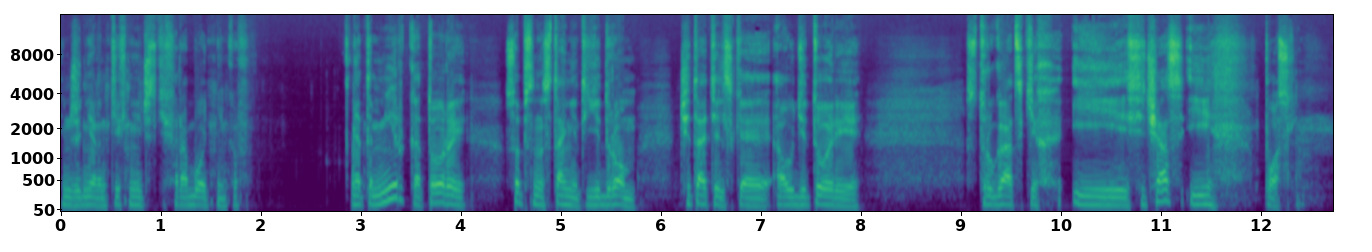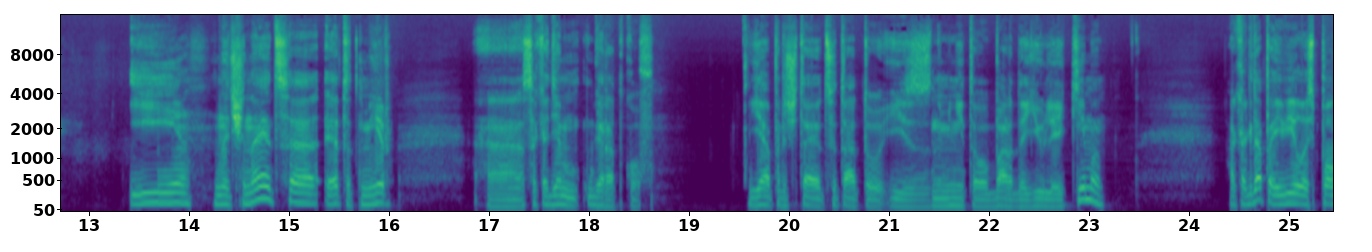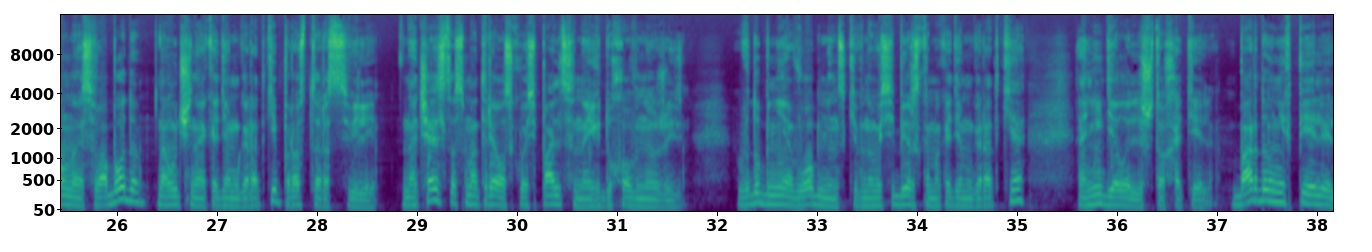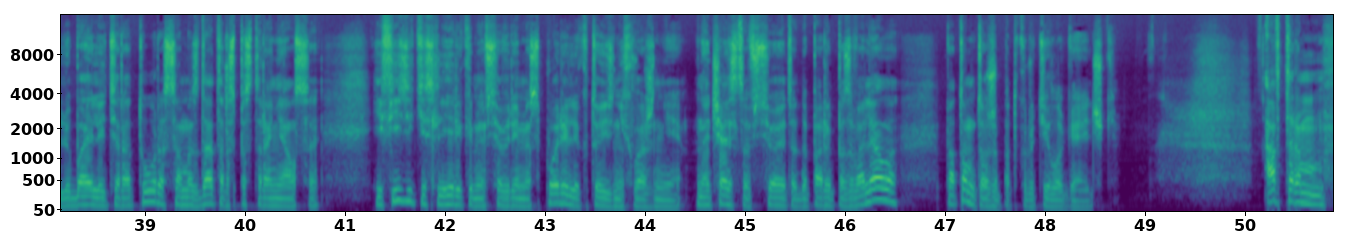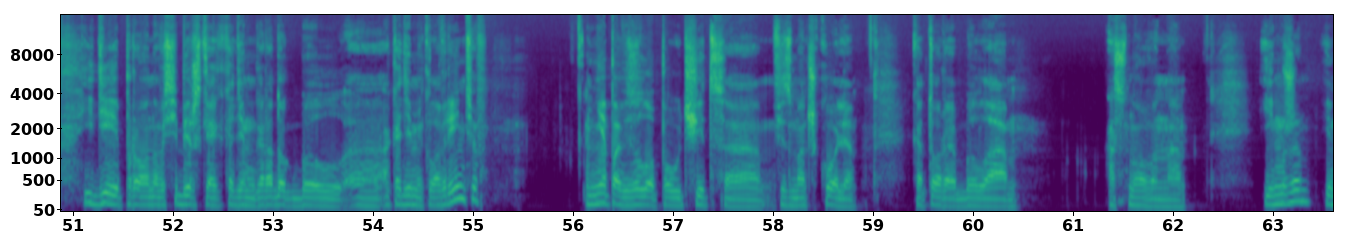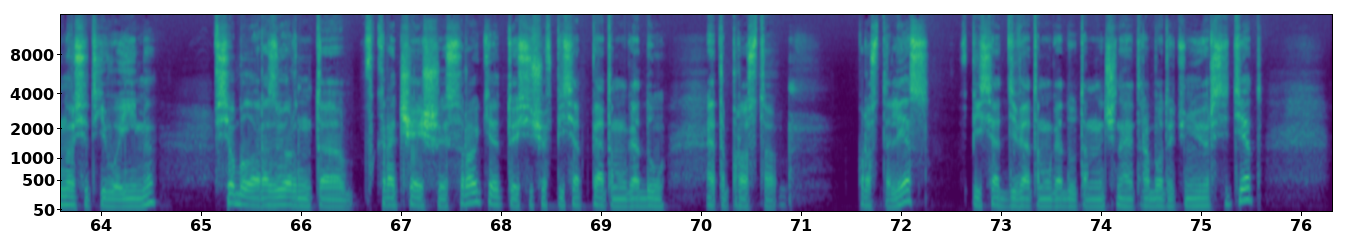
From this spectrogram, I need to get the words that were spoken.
инженерно-технических работников. Это мир, который, собственно, станет ядром читательской аудитории Стругацких и сейчас, и после. И начинается этот мир э, с Академ городков. Я прочитаю цитату из знаменитого барда Юлия Кима. А когда появилась полная свобода, научные академгородки просто расцвели – Начальство смотрело сквозь пальцы на их духовную жизнь. В Дубне, в Обнинске, в Новосибирском академгородке они делали, что хотели. Барды у них пели, любая литература, сам издат распространялся. И физики с лириками все время спорили, кто из них важнее. Начальство все это до поры позволяло, потом тоже подкрутило гаечки. Автором идеи про Новосибирский академгородок был э, академик Лаврентьев – мне повезло поучиться в физмат-школе, которая была основана им же и носит его имя. Все было развернуто в кратчайшие сроки, то есть еще в 1955 году это просто, просто лес. В 1959 году там начинает работать университет.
